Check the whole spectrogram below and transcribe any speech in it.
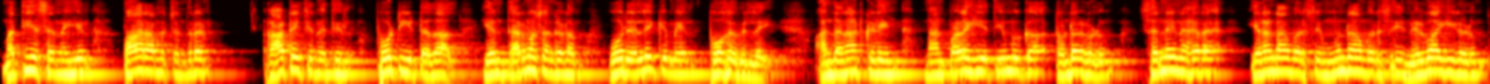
மத்திய சென்னையில் ப. ராமச்சந்திரன் ராட்டை சின்னத்தில் போட்டியிட்டதால் என் தர்ம சங்கடம் ஒரு எல்லைக்கு மேல் போகவில்லை. அந்த நாட்களில் நான் பழகிய திமுக தொண்டர்களும் சென்னை நகர இரண்டாம் வரிசை மூன்றாம் வரிசை நிர்வாகிகளும்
